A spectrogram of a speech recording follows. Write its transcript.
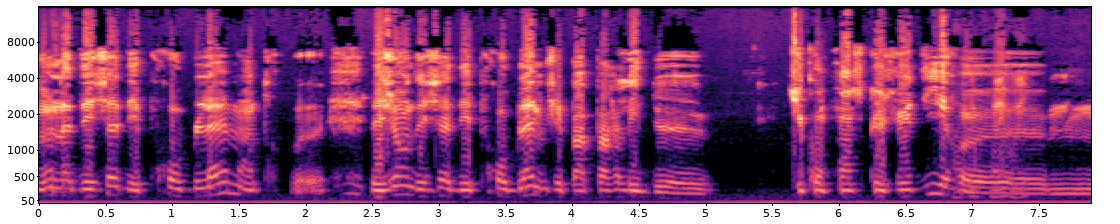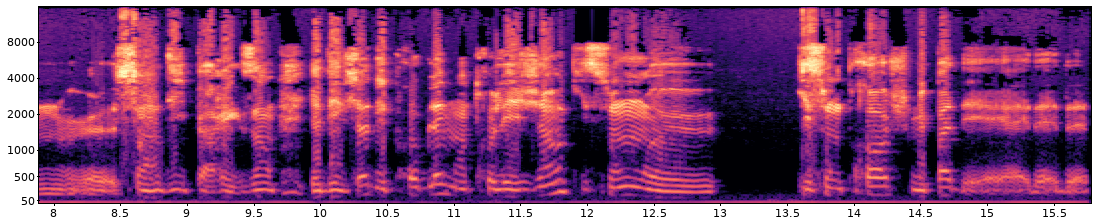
on, a déjà des problèmes entre. les gens ont déjà des problèmes. Je vais pas parler de. Tu comprends ce que je veux dire, euh, Sandy, par exemple. Il y a déjà des problèmes entre les gens qui sont. euh, qui sont proches, mais pas des, des-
